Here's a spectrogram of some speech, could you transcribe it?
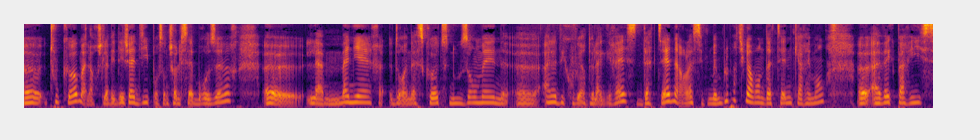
Euh, tout comme, alors je l'avais déjà dit pour Sancho Brother, euh, la manière dont Anna Scott nous emmène à la découverte de la Grèce, d'Athènes, alors là c'est même plus particulièrement d'Athènes carrément, euh, avec Paris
